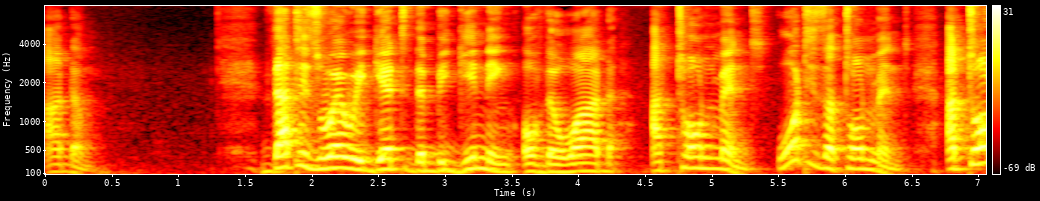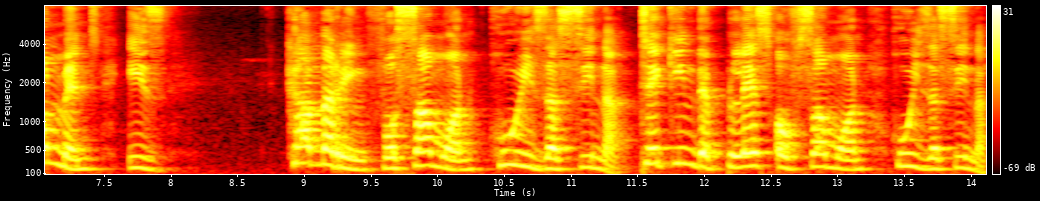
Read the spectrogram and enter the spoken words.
Adam. That is where we get the beginning of the word atonement. What is atonement? Atonement is covering for someone who is a sinner, taking the place of someone who is a sinner.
